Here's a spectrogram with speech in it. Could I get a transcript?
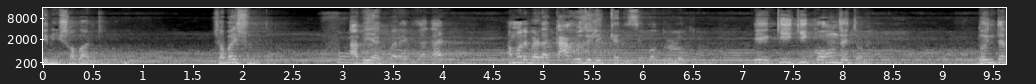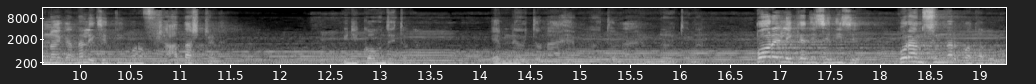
তিনি সবার জন্য। সবাই শুনতেন আমি একবার এক জায়গায় আমার বেটা কাগজে লিখে দিছে ভদ্রলোকে। এ কি কি কম যাইত না। দৈন্তার নয় কান্না লিখছে, তিন মনে সাত আটটা না। ইনি কম যেত না। এমনি হইতো না এমনি হইতো না এমনি হইতো না। পরে লিখে দিছে দিছে। কোরআন সুন্নার কথা বলল।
